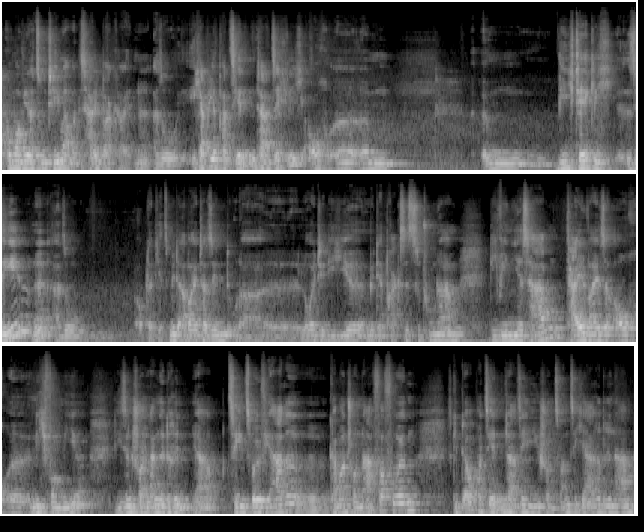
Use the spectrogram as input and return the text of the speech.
kommen wir wieder zum Thema, aber das Haltbarkeit. Ne? Also ich habe hier Patienten tatsächlich auch... Äh, ähm, ähm, die ich täglich sehe, ne? also ob das jetzt Mitarbeiter sind oder äh, Leute, die hier mit der Praxis zu tun haben, die Veneers haben, teilweise auch äh, nicht von mir, die sind schon lange drin, ja, 10, 12 Jahre äh, kann man schon nachverfolgen. Es gibt auch Patienten tatsächlich, die schon 20 Jahre drin haben.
